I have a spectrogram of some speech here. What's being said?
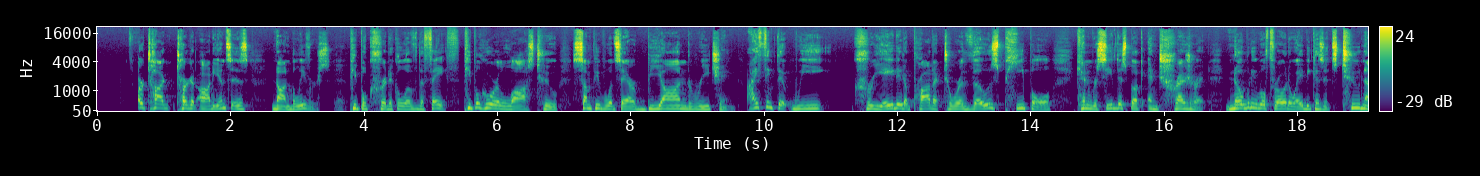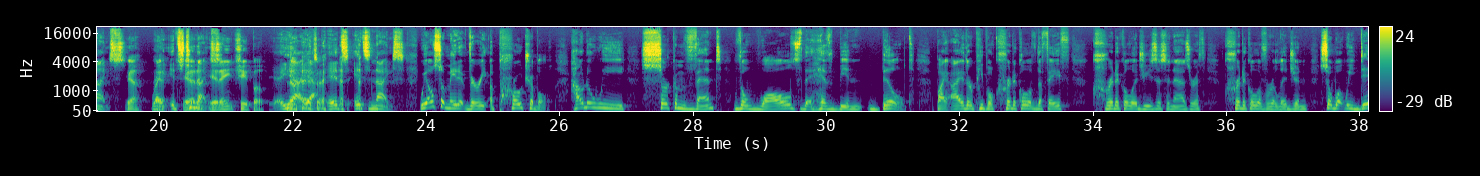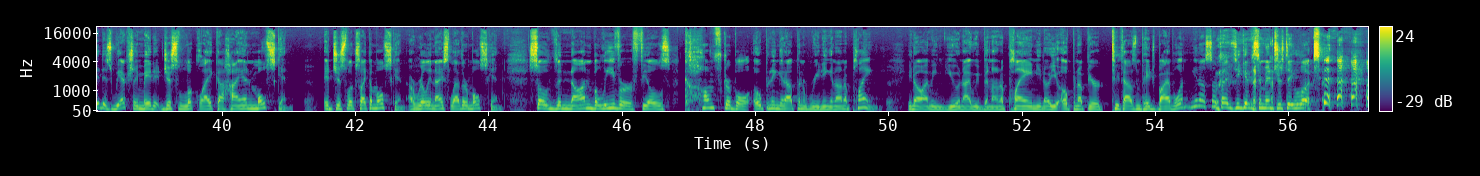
our tar- target audience is non believers, people critical of the faith, people who are lost, who some people would say are beyond reaching. I think that we created a product to where those people can receive this book and treasure it. Nobody will throw it away because it's too nice. Yeah. Right? It- it's it- too nice. It ain't cheapo. Uh, yeah, yeah. It's it's nice. We also made it very approachable. How do we circumvent the walls that have been built by either people critical of the faith, critical of Jesus of Nazareth, critical of religion? So what we did is we actually made it just look like a high-end Moleskine. It just looks like a Moleskine, a really nice leather Moleskine. So the non-believer feels comfortable opening it up and reading it on a plane. You know, I mean, you and I, we've been on a plane. You know, you open up your 2,000 page Bible, and you know, sometimes you get some interesting looks.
